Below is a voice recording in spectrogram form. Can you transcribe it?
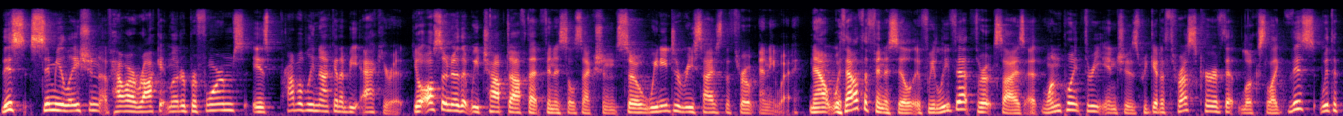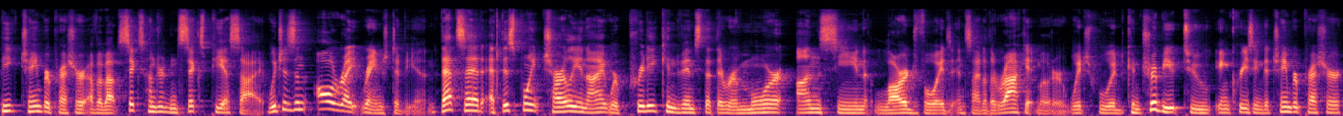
this simulation of how our rocket motor performs is probably not going to be accurate. You'll also know that we chopped off that finocyl section, so we need to resize the throat anyway. Now, without the finocyl, if we leave that throat size at 1.3 inches, we get a thrust curve that looks like this with a peak chamber pressure of about 606 psi, which is an alright range to be in. That said, at this point, Charlie and I were pretty convinced that there were more unseen large voids inside of the rocket motor, which would contribute to increasing the chamber pressure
